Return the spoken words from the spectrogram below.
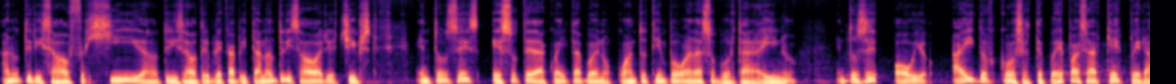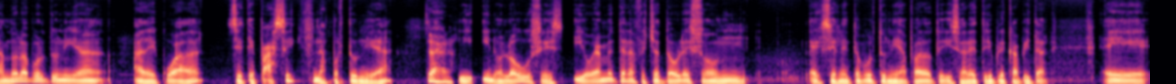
han utilizado Frigida, han utilizado Triple Capitán, han utilizado varios chips. Entonces, eso te da cuenta, bueno, cuánto tiempo van a soportar ahí, ¿no? Entonces, obvio, hay dos cosas. Te puede pasar que esperando la oportunidad adecuada, se te pase la oportunidad Claro. y, y no lo uses. Y obviamente las fechas dobles son excelente oportunidad para utilizar el triple capital. Eh,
